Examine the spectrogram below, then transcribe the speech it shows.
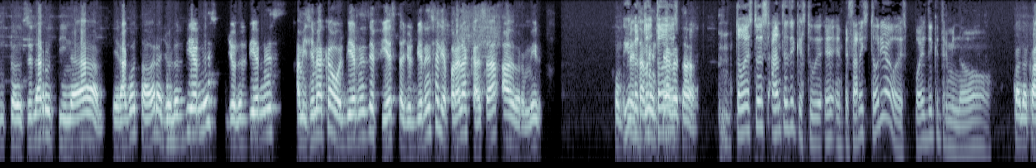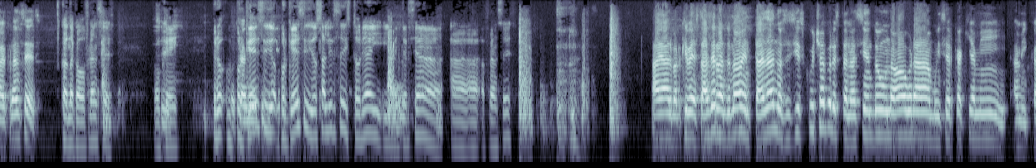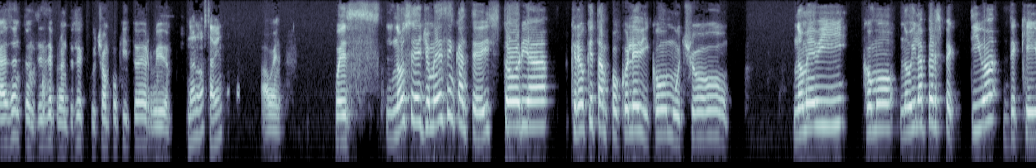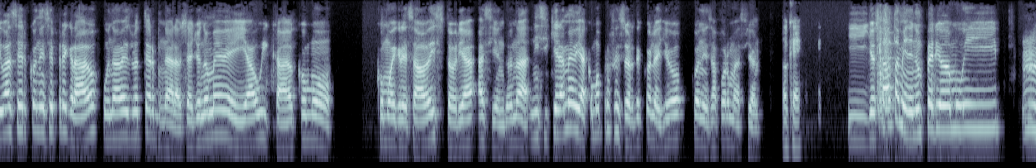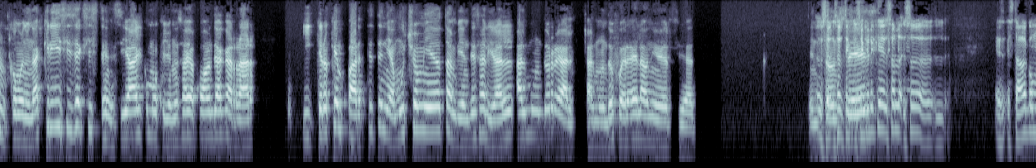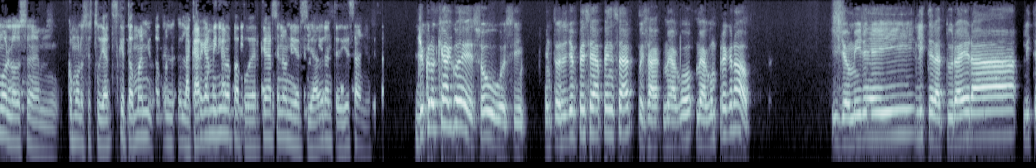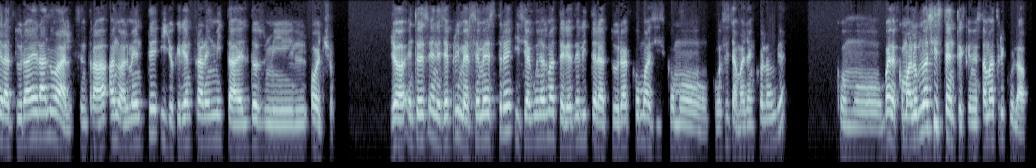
entonces la rutina era agotadora. Yo los viernes, yo los viernes, a mí se me acabó el viernes de fiesta. Yo el viernes salía para la casa a dormir. Completamente todo, agotado. ¿Todo esto es antes de que estuve, eh, empezara historia o después de que terminó? Cuando acabé francés. Cuando acabó francés. Ok. Pero, ¿por qué, decidió, ¿por qué decidió salirse de historia y, meterse a, a francés? Ay, Álvaro, que me estaba cerrando una ventana, no sé si escucha, pero están haciendo una obra muy cerca aquí a mi, a mi casa, entonces de pronto se escucha un poquito de ruido. No, no, está bien. Ah, bueno. Pues no sé, yo me desencanté de historia, creo que tampoco le vi como mucho, no me vi como, no vi la perspectiva de qué iba a hacer con ese pregrado una vez lo terminara, o sea, yo no me veía ubicado como como egresado de historia haciendo nada. Ni siquiera me veía como profesor de colegio con esa formación. Ok. Y yo estaba también en un periodo muy, como en una crisis existencial, como que yo no sabía para dónde agarrar. Y creo que en parte tenía mucho miedo también de salir al, al mundo real, al mundo fuera de la universidad. Entonces, o sea, ¿se cree que eso, eso estaba como los, em, como los estudiantes que toman la carga mínima para poder quedarse en la universidad durante 10 años. Yo creo que algo de eso hubo, sí. Entonces yo empecé a pensar, pues me, hago, me hago un pregrado. Y yo miré y literatura era, literatura era anual, se entraba anualmente y yo quería entrar en mitad del 2008. Yo, entonces, en ese primer semestre hice algunas materias de literatura como así, como, ¿cómo se llama allá en Colombia? como, bueno, como alumno asistente que no está matriculado.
